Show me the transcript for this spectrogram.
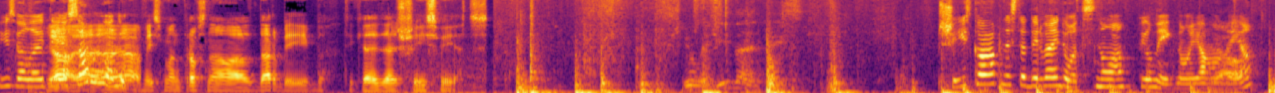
izvēlēties jā, viss man profesionālā darbība tikai dēļ šīs vietas. Šīs kāpnes tad ir veidotas no pilnīgi no jauna. Jā. Ja?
